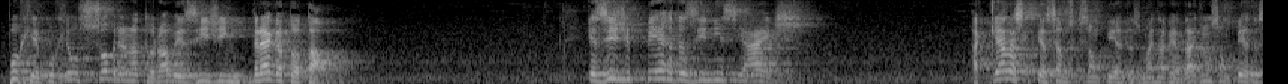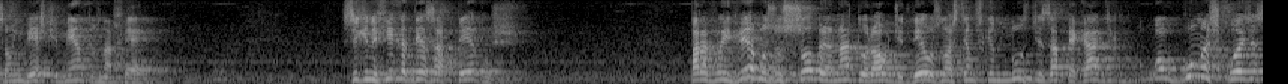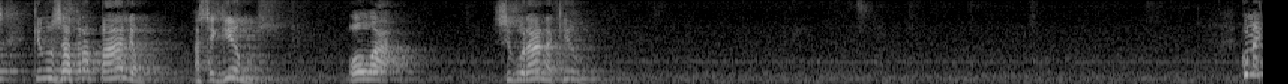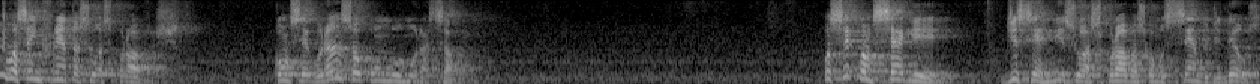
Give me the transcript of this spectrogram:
Por quê? Porque o sobrenatural exige entrega total, exige perdas iniciais. Aquelas que pensamos que são perdas, mas na verdade não são perdas, são investimentos na fé. Significa desapegos. Para vivermos o sobrenatural de Deus, nós temos que nos desapegar de algumas coisas que nos atrapalham a seguirmos ou a segurar naquilo. Como é que você enfrenta as suas provas? Com segurança ou com murmuração? Você consegue discernir suas provas como sendo de Deus?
